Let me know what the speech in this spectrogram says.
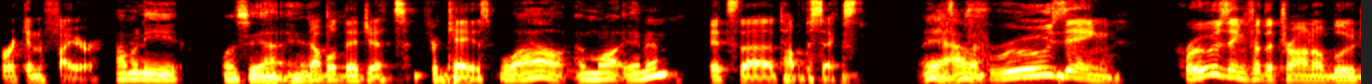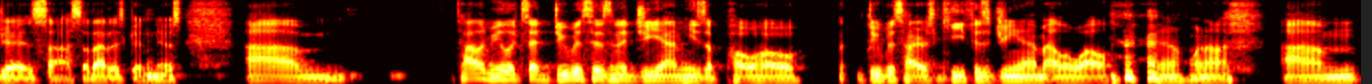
freaking fire. How many? What's he at? Yeah. Double digits for Ks. Wow. And what inning? It's the top of the sixth. Yeah, cruising, cruising for the Toronto Blue Jays. Uh, so that is good news. Um, Tyler Mulick said Dubas isn't a GM; he's a poho. Dubas hires Keith as GM. LOL. Yeah, why not? Um,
